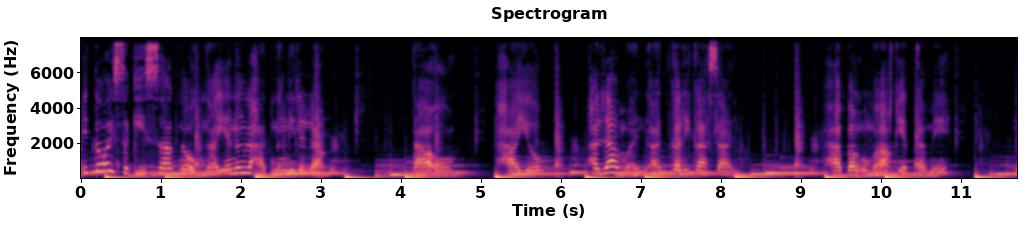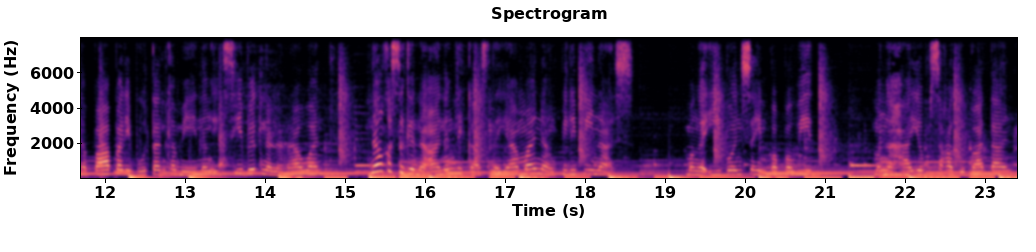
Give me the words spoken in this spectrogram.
Ito ay sagisag na ugnayan ng lahat ng nilalang, tao, hayop, halaman at kalikasan. Habang umaakyat kami, napapalibutan kami ng exhibit na larawan ng kasaganaan ng likas na yaman ng Pilipinas. Mga ibon sa himpapawid, mga hayop sa kagubatan,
